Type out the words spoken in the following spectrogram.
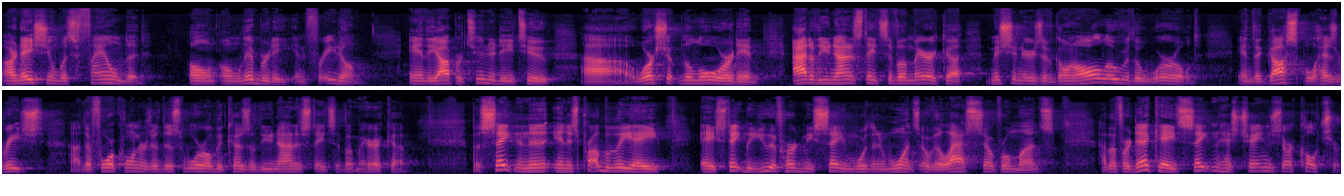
Our nation was founded on, on liberty and freedom and the opportunity to uh, worship the Lord. And out of the United States of America, missionaries have gone all over the world, and the gospel has reached uh, the four corners of this world because of the United States of America. But Satan, and it's probably a, a statement you have heard me say more than once over the last several months, uh, but for decades, Satan has changed our culture.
